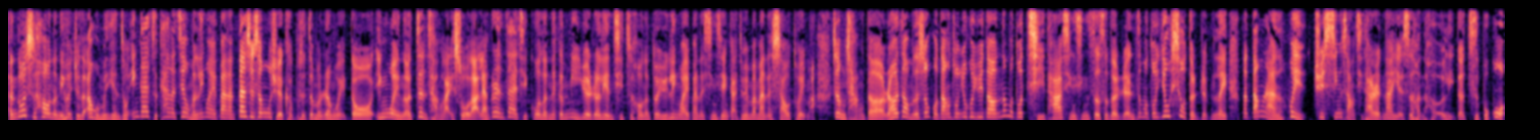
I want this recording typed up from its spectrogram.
很多时候呢，你会觉得啊，我们眼中应该只看得见我们另外一半呢。但是生物学可不是这么认为的哦。因为呢，正常来说啦，两个人在一起过了那个蜜月热恋期之后呢，对于另外一半的新鲜感就会慢慢的消退。嘛，正常的。然后在我们的生活当中，又会遇到那么多其他形形色色的人，这么多优秀的人类，那当然会去欣赏其他人，那也是很合理的。只不过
